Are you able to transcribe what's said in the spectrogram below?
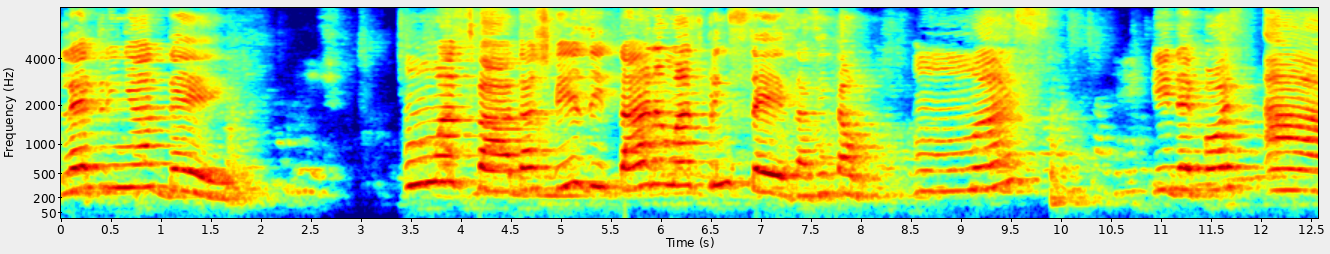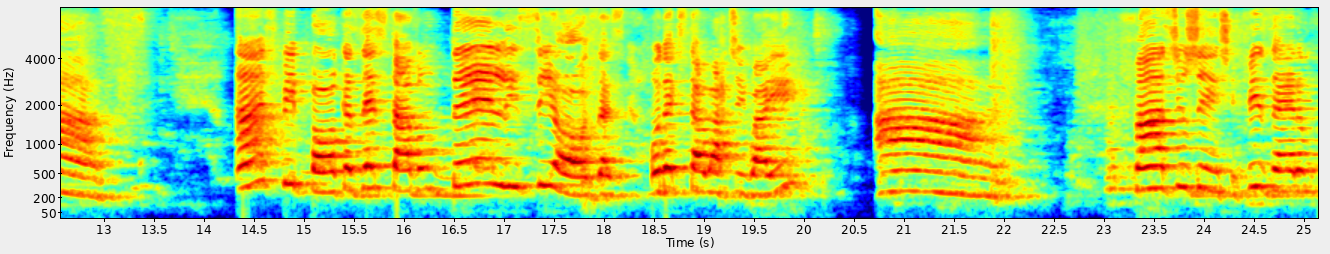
Letrinha D. Umas fadas visitaram as princesas. Então, umas e depois as. As pipocas estavam deliciosas. Onde é que está o artigo aí? As. Fácil, gente. Fizeram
